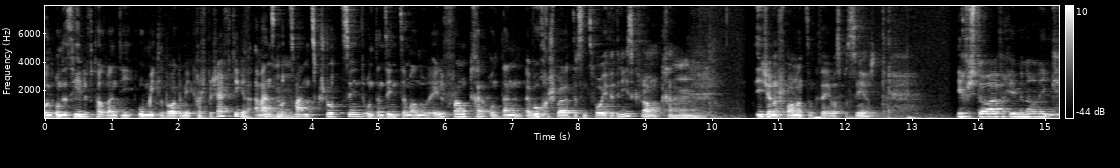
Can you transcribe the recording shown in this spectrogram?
Und, und es hilft halt, wenn du dich unmittelbar damit kannst beschäftigen kannst. Auch wenn es Mhm. nur 20 Stutz sind und dann sind es einmal nur 11 Franken und dann eine Woche später sind es 35 Franken. Mhm. Ist ja noch spannend zu sehen, was passiert. Ich verstehe einfach immer noch nicht.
